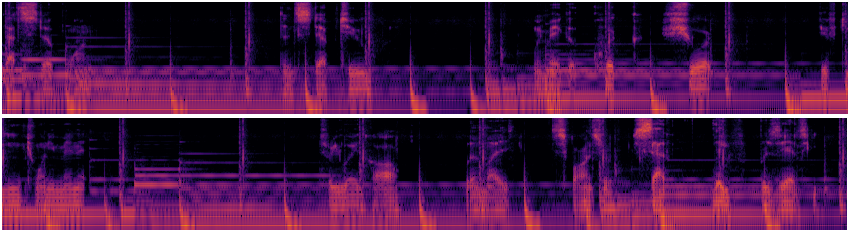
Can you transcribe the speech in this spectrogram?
That's step one. Then step two, we make a quick, short, 15, 20 minute three way call with my sponsor, Seth Leaf Pruzansky.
